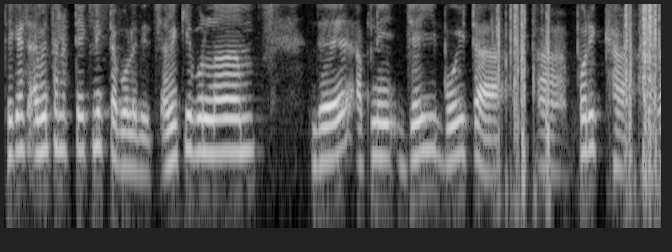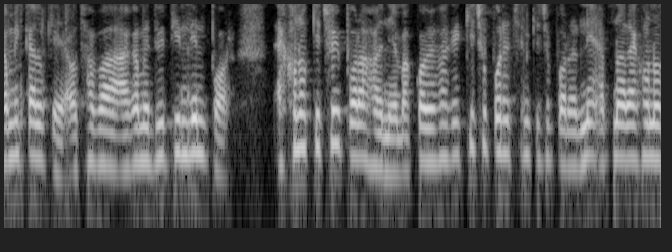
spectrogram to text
ঠিক আছে? আমি তাহলে টেকনিকটা বলে দিচ্ছি। আমি কি বললাম? যে আপনি যেই বইটা পরীক্ষা আগামীকালকে অথবা আগামী দুই, তিন দিন পর এখনও কিছুই পড়া হয়নি বা কবে ভাগে কিছু পড়েছেন, কিছু পড়েননি, আপনার এখনও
